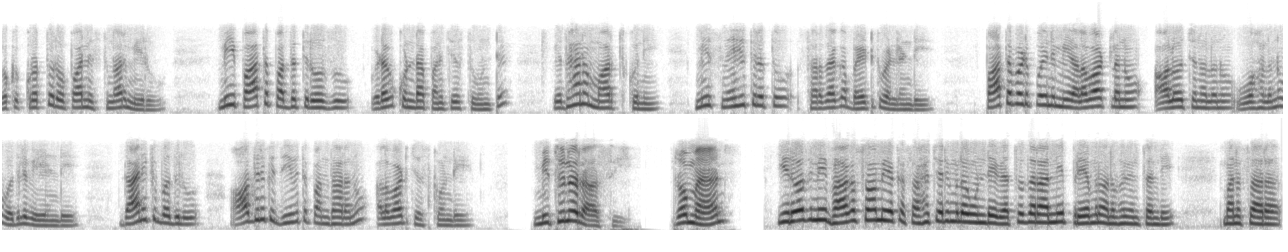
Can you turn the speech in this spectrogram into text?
ఒక క్రొత్త రూపాన్ని ఇస్తున్నారు మీరు. మీ పాత పద్ధతి రోజు విడవకుండా పనిచేస్తూ ఉంటే విధానం మార్చుకుని మీ స్నేహితులతో సరదాగా బయటకు వెళ్ళండి. పాతబడిపోయిన మీ అలవాట్లను ఆలోచనలను ఊహలను వదిలివేయండి. దానికి బదులు ఆధునిక జీవిత పంధాలను అలవాటు చేసుకోండి. మిథున రాశి రొమాన్స్ ఈ రోజు మీ భాగస్వామి యొక్క సహచర్యంలో ఉండే వెచ్చదనాన్ని ప్రేమను అనుభవించండి. మనసారా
